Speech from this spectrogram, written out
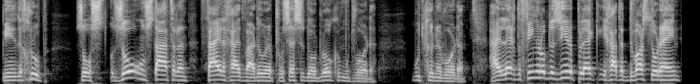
binnen de groep. Zo, zo ontstaat er een veiligheid waardoor er processen doorbroken moet worden moet kunnen worden. Hij legt de vinger op de zere plek. Je gaat er dwars doorheen.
